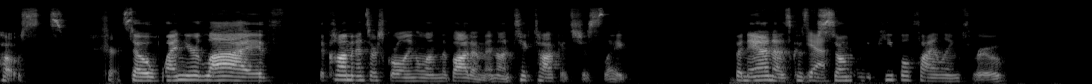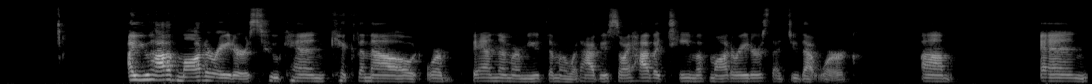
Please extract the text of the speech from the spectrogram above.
posts. Sure. So when you're live, the comments are scrolling along the bottom, and on TikTok, it's just like bananas because yeah. there's so many people filing through. Uh, you have moderators who can kick them out or ban them or mute them or what have you. So I have a team of moderators that do that work. Um, and,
